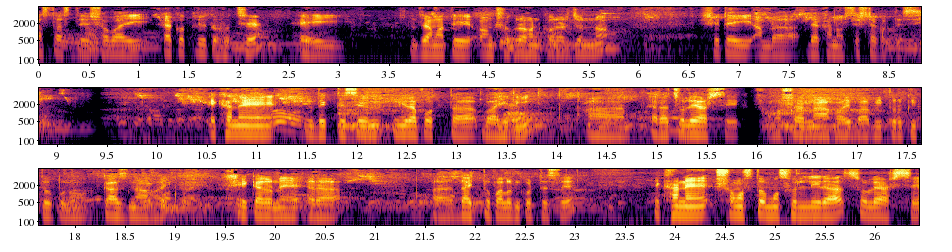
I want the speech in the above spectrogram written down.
আস্তে আস্তে সবাই একত্রিত হচ্ছে এই জামাতে অংশগ্রহণ করার জন্য। সেটাই আমরা দেখানোর চেষ্টা করতেছি। এখানে দেখতেছেন নিরাপত্তা বাহিনী এরা চলে আসছে। সমস্যা না হয় বা বিতর্কিত কোনো কাজ না হয়, সেই কারণে এরা দায়িত্ব পালন করতেছে। এখানে সমস্ত মুসল্লিরা চলে আসছে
